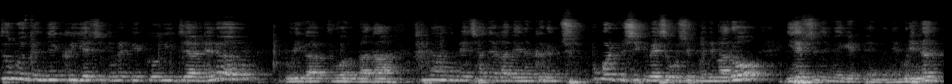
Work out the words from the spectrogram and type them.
누구든지 그 예수님을 믿고 의지하면은 우리가 구원받아 하나님의 자녀가 되는 그런 축복을 주시기 위해서 오신 분이 바로 예수님이기 때문에 우리는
